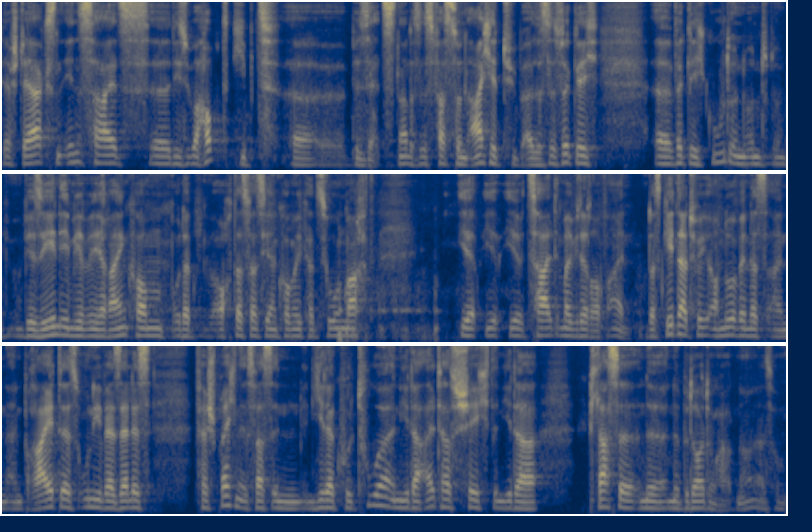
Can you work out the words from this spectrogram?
der stärksten Insights, äh, die es überhaupt gibt, äh, besetzt. Ne? Das ist fast so ein Archetyp. Also es ist wirklich, äh, wirklich gut und, und, und wir sehen eben, wie wir hier reinkommen oder auch das, was ihr an Kommunikation macht, ihr, ihr, ihr zahlt immer wieder darauf ein. Und das geht natürlich auch nur, wenn das ein, ein breites, universelles Versprechen ist, was in, in jeder Kultur, in jeder Altersschicht, in jeder Klasse eine, eine Bedeutung hat. Ne? Also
